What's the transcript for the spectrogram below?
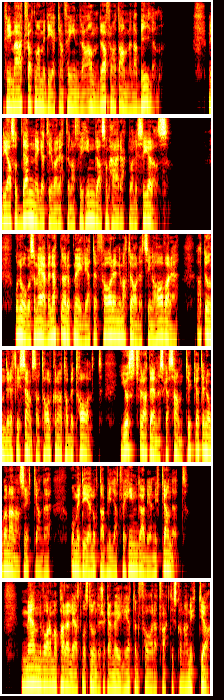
primärt för att man med det kan förhindra andra från att använda bilen. Men det är alltså den negativa rätten att förhindra som här aktualiseras. Och något som även öppnar upp möjligheter för en immaterialrättsinnehavare att under ett licensavtal kunna ta betalt just för att denne ska samtycka till någon annans nyttjande och med det låta bli att förhindra det nyttjandet. Men vara man parallellt måste undersöka möjligheten för att faktiskt kunna nyttja.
